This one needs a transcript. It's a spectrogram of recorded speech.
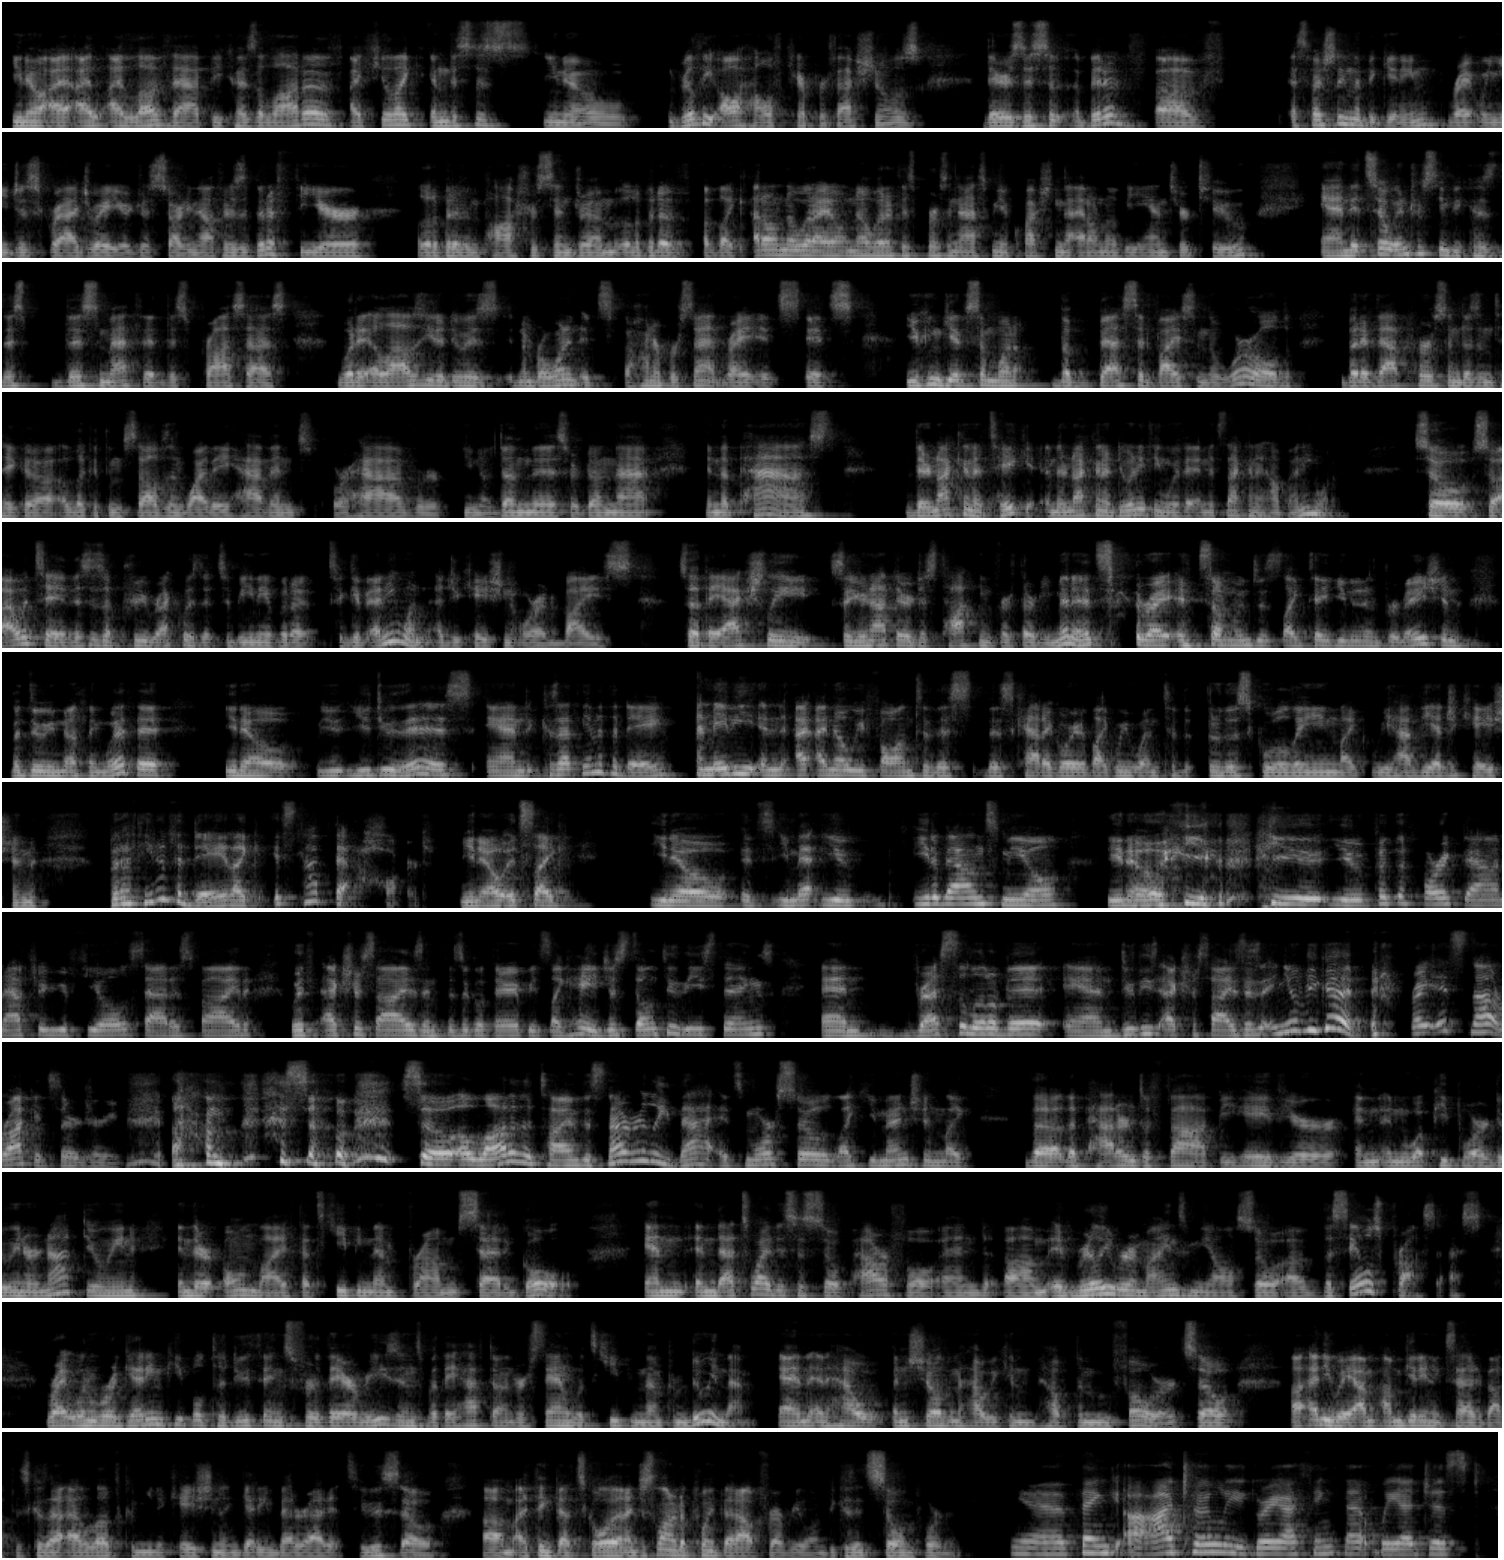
you know I, I i love that because a lot of i feel like and this is you know really all healthcare professionals there's this a, a bit of of especially in the beginning, right? When you just graduate, you're just starting out, there's a bit of fear, a little bit of imposter syndrome, a little bit of, of like, I don't know what I don't know. What if this person asks me a question that I don't know the answer to? And it's so interesting because this, this method, this process, what it allows you to do is number one, it's hundred percent, right? It's, it's, you can give someone the best advice in the world, but if that person doesn't take a, a look at themselves and why they haven't or have, or, you know, done this or done that in the past, they're not going to take it and they're not going to do anything with it and it's not going to help anyone. So so i would say this is a prerequisite to being able to to give anyone education or advice so that they actually so you're not there just talking for 30 minutes right and someone just like taking in information but doing nothing with it. You know you, you do this and because at the end of the day and maybe and I, I, know we fall into this this category of like we went to the, through the schooling like we have the education but at the end of the day like it's not that hard. You know it's like you know it's you met you eat a balanced meal you know you you you put the fork down after you feel satisfied with exercise and physical therapy. It's like hey just don't do these things and rest a little bit and do these exercises and you'll be good right? It's not rocket surgery. Um, so so a lot of the times it's not really that. It's more so like you mentioned like the the patterns of thought behavior and and what people are doing or not doing in their own life that's keeping them from said goal and and that's why this is so powerful. And um, it really reminds me also of the sales process right? When we're getting people to do things for their reasons but they have to understand what's keeping them from doing them and and how and show them how we can help them move forward. So uh, anyway I'm, I'm getting excited about this because I, I, love communication and getting better at it too. So um, i think that's cool. And i just wanted to point that out for everyone because it's so important. Yeah thank you i totally agree. I think that we are just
